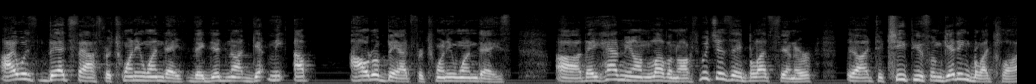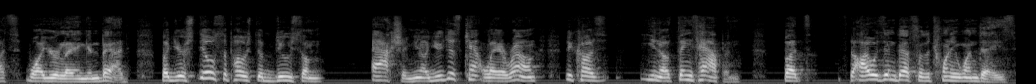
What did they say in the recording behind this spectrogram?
I was bedfast for 21 days. They did not get me up out of bed for 21 days. Uh, they had me on Lovenox, which is a blood thinner uh, to keep you from getting blood clots while you're laying in bed. But you're still supposed to do some action. You know, you just can't lay around because, you know, things happen. But I was in bed for the 21 days.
